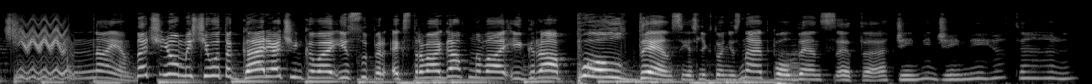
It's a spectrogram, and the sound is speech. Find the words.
начинаем. Начнем мы с чего-то горяченького и супер экстравагантного игра Pole Dance. Если кто не знает, Pole Dance это Джимми, Джимми,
